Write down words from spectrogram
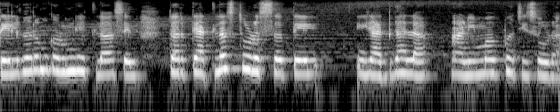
तेल गरम करून घेतलं असेल तर त्यातलंच थोडंसं तेल यात घाला आणि मग भजी सोडा.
